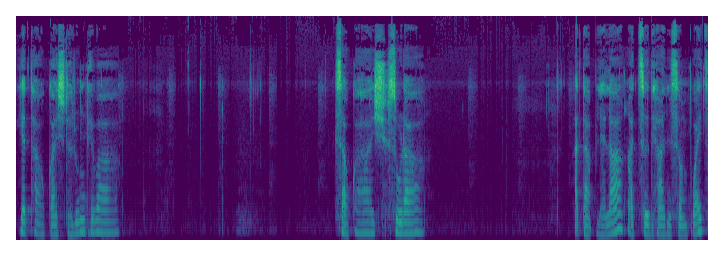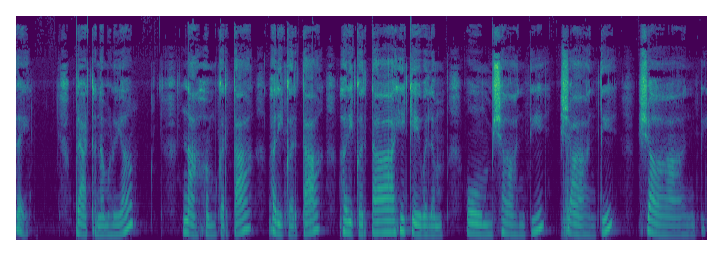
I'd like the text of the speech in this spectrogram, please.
यथावकाश धरून ठेवा. सावकाश सोडा. आता आपल्याला आजचं ध्यान संपवायचंय. प्रार्थना म्हणूया. नाहम करता हरि करता हरि करता हि केवलम. ओम शांती शांती. शांती.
